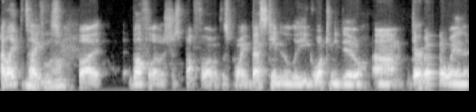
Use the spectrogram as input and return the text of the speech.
I like the Titans, Buffalo. but Buffalo is just Buffalo at this point. Best team in the league. What can you do? Um, they're going to win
